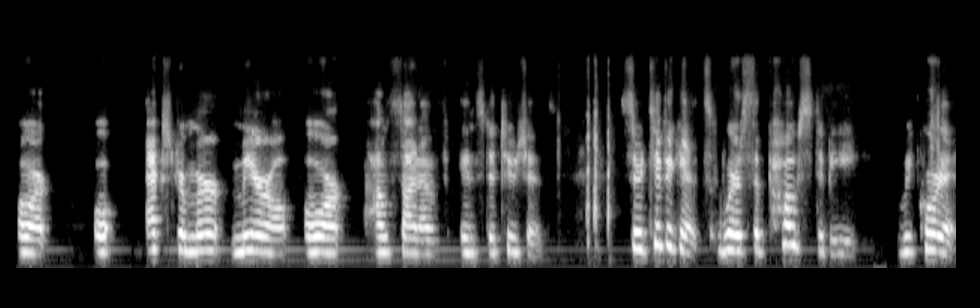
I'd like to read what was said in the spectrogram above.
or, or extramural or outside of institutions. Certificates were supposed to be recorded,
